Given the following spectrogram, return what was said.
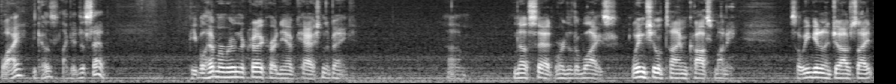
Why? Because, like I just said, people have in their credit card and you have cash in the bank. Um, enough said. Word of the wise. Windshield time costs money, so we get on a job site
